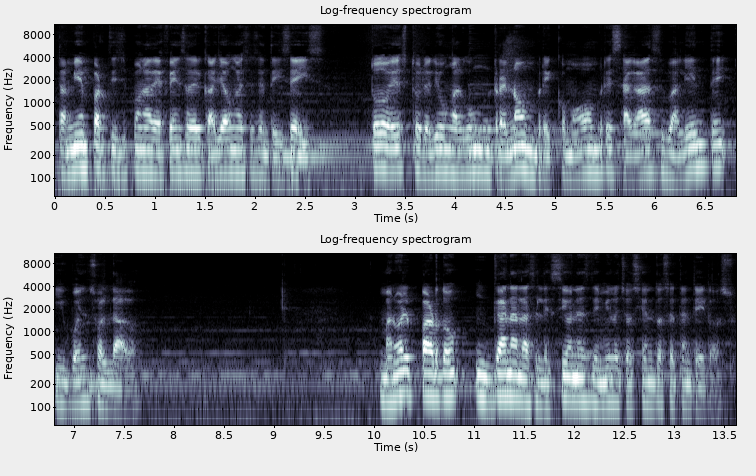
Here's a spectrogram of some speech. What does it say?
También participó en la defensa del Callao en el 66. Todo esto le dio algún renombre como hombre sagaz, valiente y buen soldado. Manuel Pardo gana las elecciones de 1872.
